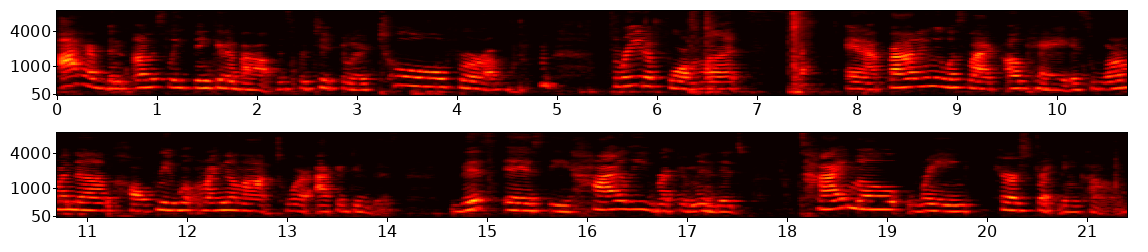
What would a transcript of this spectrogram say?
I have been honestly thinking about this particular tool for three to four months and I finally was like okay it's warm enough hopefully it won't rain a lot to where I could do this. This is the highly recommended Tymo ring hair straightening comb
